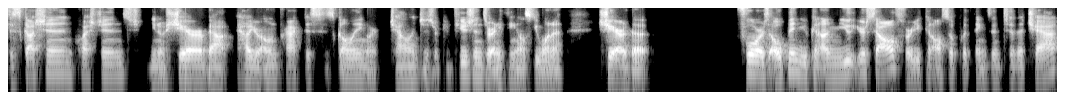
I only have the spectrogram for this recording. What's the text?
discussion, questions, you know, share about how your own practice is going or challenges or confusions or anything else you want to share. The floor is open. You can unmute yourself or you can also put things into the chat.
